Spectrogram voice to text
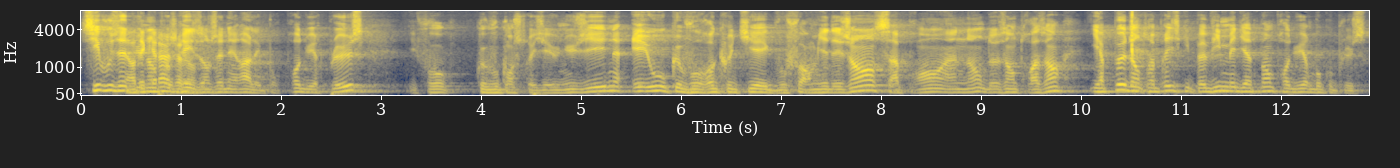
Si vous êtes un une entreprise alors. en général et pour produire plus, il faut que vous construisiez une usine et ou que vous recrutiez et que vous formiez des gens, ça prend un an, deux ans, trois ans. Il y a peu d'entreprises qui peuvent immédiatement produire beaucoup plus.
